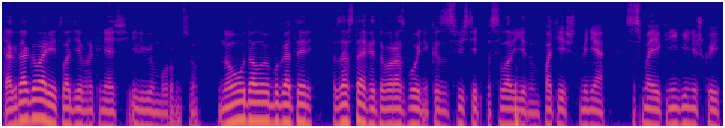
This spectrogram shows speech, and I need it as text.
Тогда говорит Владимир князь Илью Муромцу. Ну, удалой богатырь, заставь этого разбойника засвистеть по соловьиному, потешит меня со с моей княгинюшкой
